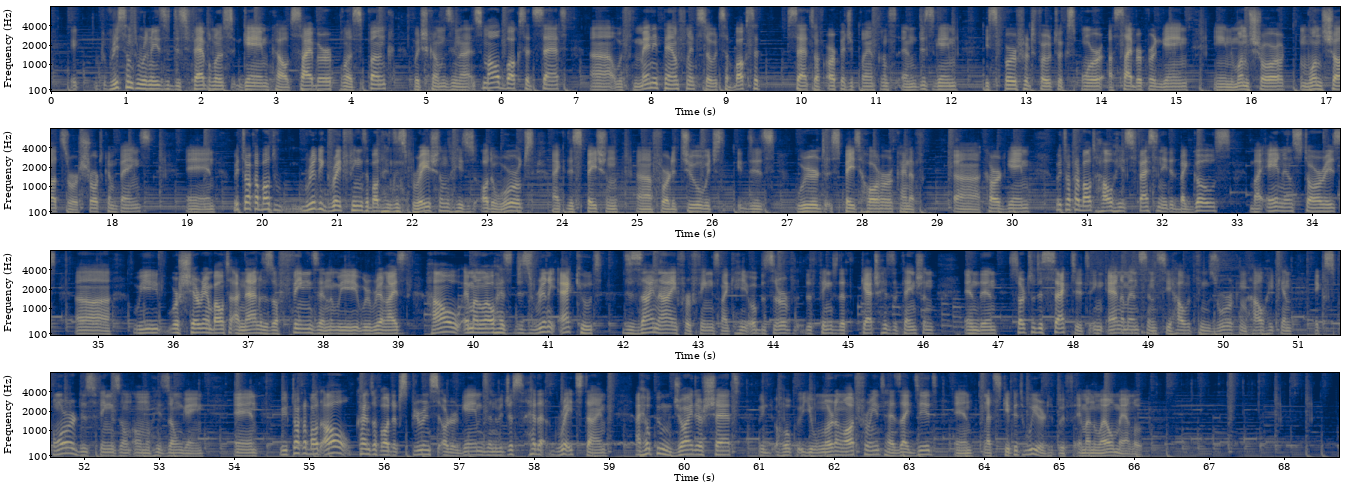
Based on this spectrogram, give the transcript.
recently released this fabulous game called Cyber Plus Punk, which comes in a small boxed set uh, with many pamphlets. So it's a boxed set of RPG pamphlets, and this game is perfect for you to explore a cyberpunk game in one short, one shots or short campaigns. And we talk about really great things about his inspirations, his other works, like the Spacian uh, 42, which is this weird space horror kind of uh, card game. We talk about how he's fascinated by ghosts, by alien stories. Uh, we were sharing about analysis of things, and we, we realized how Emanoel has this really acute design eye for things. Like he observes the things that catch his attention, and then start to dissect it in elements and see how things work and how he can explore these things on, on his own game and we talked about all kinds of other experiences, other games, and we just had a great time. I hope you enjoyed our chat. We hope you learned a lot from it, as I did, and let's keep it weird with Emanoel Melo.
